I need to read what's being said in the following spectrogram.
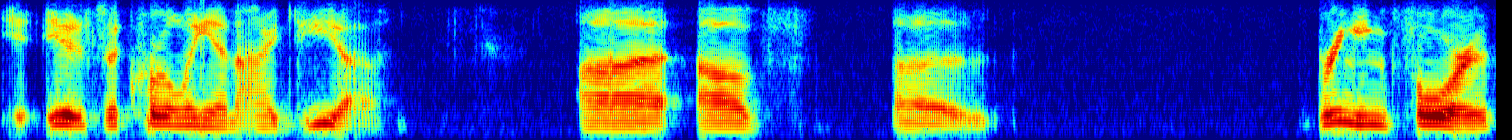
it's a Crowleyan idea uh, of uh, bringing forth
